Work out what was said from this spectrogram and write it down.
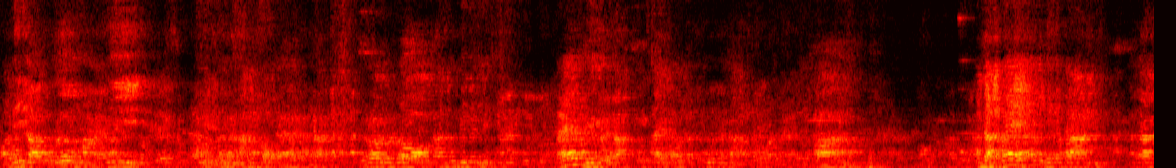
ตอนนี้เราเริ่มมาที่เป็นโมงสามสองแล้วนะครับเดี๋ยวเรารอท่านผู้มีเกียรติแป๊บหนึ่งนะครับใจเราจะพูดนะครับอันดับแรกก็จะเป็นการนะครับ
